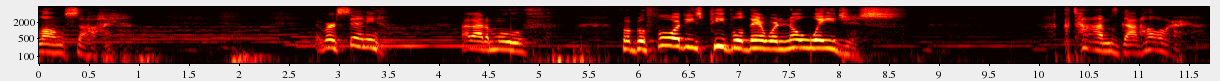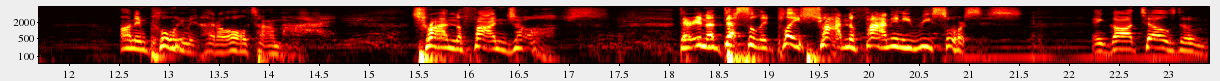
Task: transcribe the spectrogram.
alongside. In verse 10, I got to move. For before these people, there were no wages. Times got hard. Unemployment at an all time high. Trying to find jobs. They're in a desolate place trying to find any resources. And God tells them,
